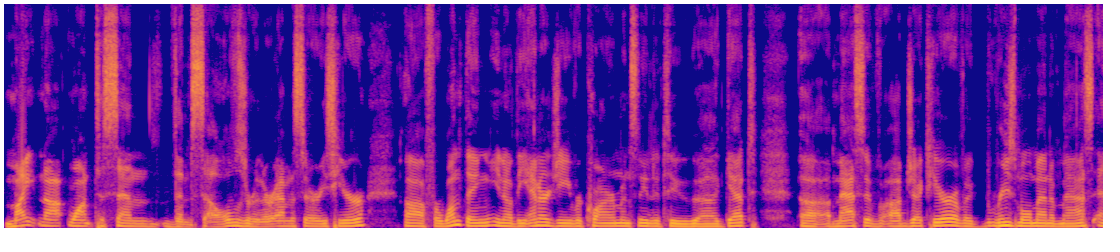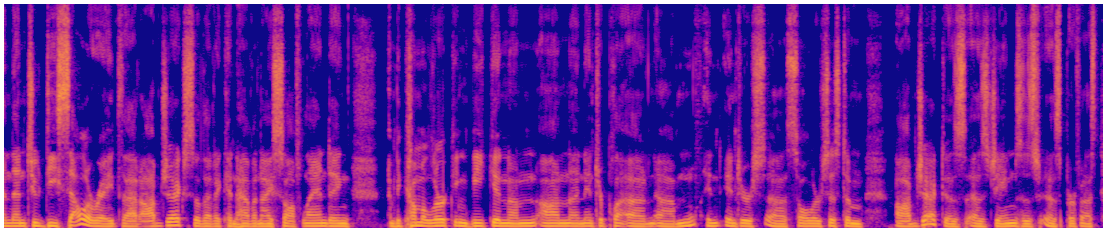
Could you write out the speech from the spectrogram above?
might not want to send themselves or their emissaries here. Uh, for one thing, you know, the energy requirements needed to uh, get uh, a massive object here of a reasonable amount of mass and then to decelerate that object so that it can have a nice soft landing and become a lurking beacon on, on an interpla- uh, um, intersolar uh, system object, as, as James has, has professed.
